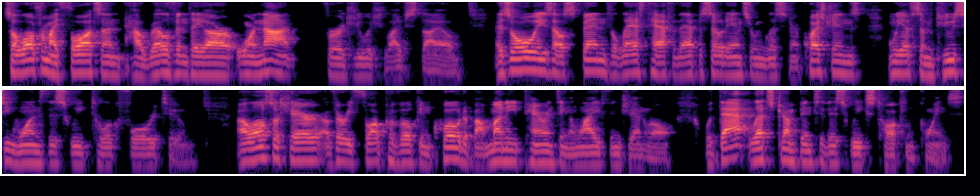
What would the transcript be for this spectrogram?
So I'll offer my thoughts on how relevant they are or not for a Jewish lifestyle. As always, I'll spend the last half of the episode answering listener questions, and we have some juicy ones this week to look forward to. I'll also share a very thought provoking quote about money, parenting, and life in general. With that, let's jump into this week's talking points.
